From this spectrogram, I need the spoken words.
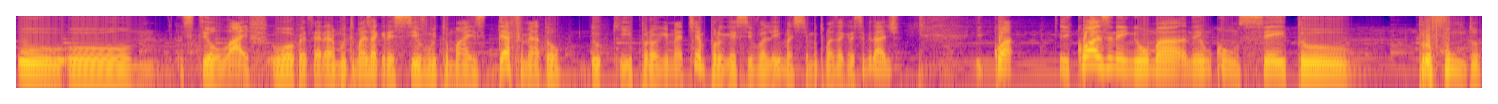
o, o Still Life, o Opeth era muito mais agressivo, muito mais death metal do que prog metal. Tinha progressivo ali, mas tinha muito mais agressividade. E, qua e quase nenhuma, nenhum conceito profundo.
